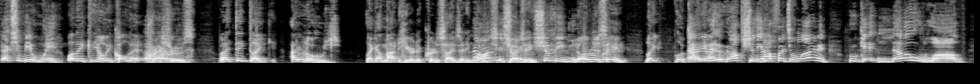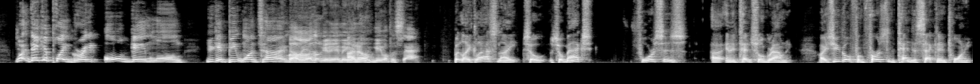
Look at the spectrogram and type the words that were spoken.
that should be a win. Well, they you know they call that A pressures, but I think like I don't know who's like I'm not here to criticize anybody. No, I'm just saying judging. it should be more. no, I'm just a- saying. Like, look, I, I- it helps you, the offensive linemen who get no love. What they can play great all game long. You get beat one time. Oh, Oh, yeah. look at him! I know. gave up a sack. But like last night, so so Max forces uh, an intentional grounding. All right, so you go from first and ten to second and twenty.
